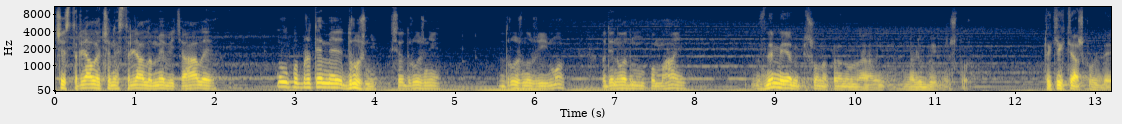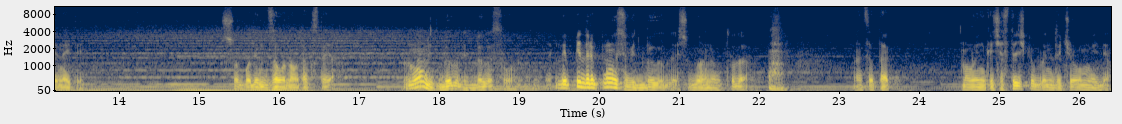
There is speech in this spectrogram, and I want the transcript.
чи стріляли, чи не стріляли, ми витягали. Ну, побратими дружні, все дружні, дружно живемо, один одному допомагаємо. З ними я би пішов, напевно, на, на будь-який штурм. Таких тяжко людей знайти, щоб один за одного так стояв. Ну, відбили, відбили слово. Не підри повністю відбили, блядь, щоб гнув туди. А це так, маленька частичка, блін, до чого ми йдемо.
